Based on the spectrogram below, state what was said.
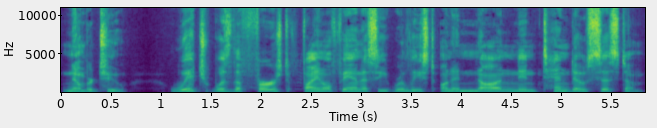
Number 2. Which was the first Final Fantasy released on a non Nintendo system?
